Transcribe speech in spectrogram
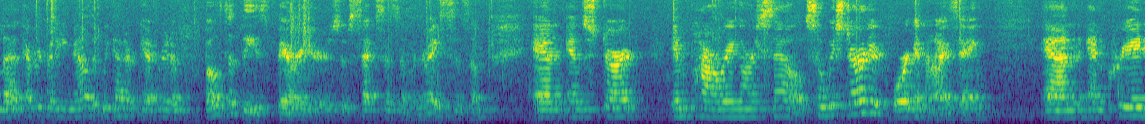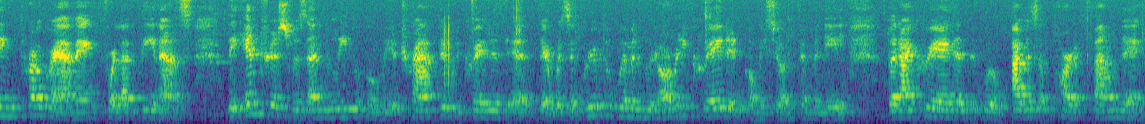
let everybody know that we got to get rid of both of these barriers of sexism and racism and, and start empowering ourselves. So we started organizing and, and creating programming for Latinas. The interest was unbelievable. We attracted, We created, uh, there was a group of women who had already created Comisión Femenil, but I created, I was a part of founding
